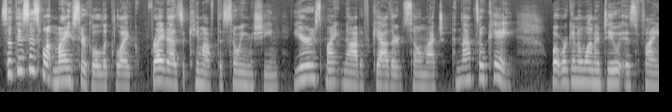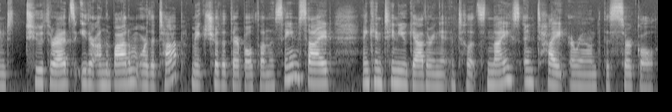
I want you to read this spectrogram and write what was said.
So this is what my circle looked like right as it came off the sewing machine. Yours might not have gathered so much and that's okay. What we're going to want to do is find two threads either on the bottom or the top. Make sure that they're both on the same side and continue gathering it until it's nice and tight around the circle.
